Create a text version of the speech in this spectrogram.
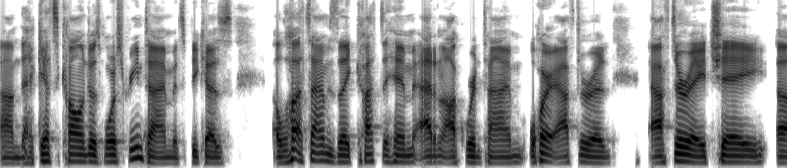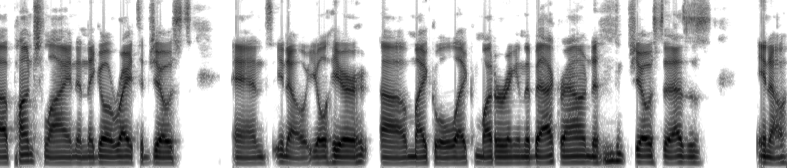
um, that gets Colin Jost more screen time, it's because a lot of times they cut to him at an awkward time or after a after a Che uh, punchline, and they go right to Jost. And you know you'll hear uh, Michael like muttering in the background, and Jost has his you know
